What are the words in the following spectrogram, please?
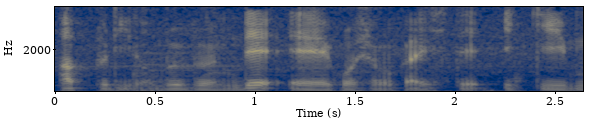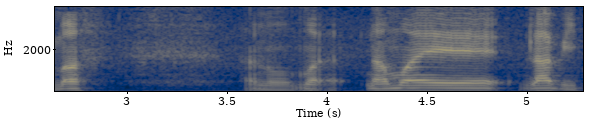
アプリの部分で、えご紹介していきます。あの、まあ、名前、ラビッ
